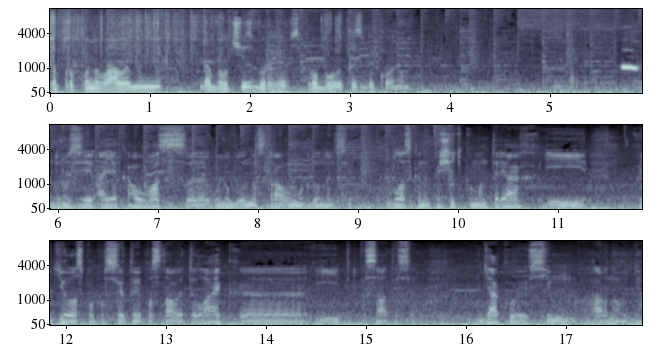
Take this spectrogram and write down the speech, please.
запропонували мені дабл чізбургер спробувати з беконом. Друзі, а яка у вас е, улюблена страва в Макдональдсі? Будь ласка, напишіть в коментарях і хотів вас попросити поставити лайк е, і підписатися. Дякую всім гарного дня.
